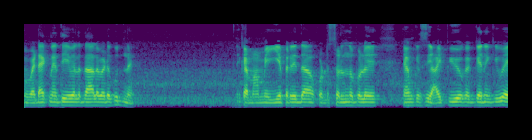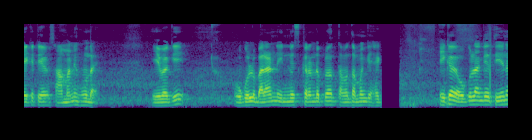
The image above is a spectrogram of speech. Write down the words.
වැඩක් නැති වෙලා දාලා වැඩකුත් නැහැ. එක මම ඊයේ පෙරේදා කොටස් වලින් පොලේ යම්කිසි IPO එකක් ගැන කිව්වා ඒක ටිකක් සාමාන්‍යයෙන් හොඳයි. ඒ වගේ ඕගොල්ලෝ බලන්න ඉන්වෙස්ට් කරන්න පුළුවන් තම තමන්ගේ ඒක ඕගොල්ලන්ගේ තියෙන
